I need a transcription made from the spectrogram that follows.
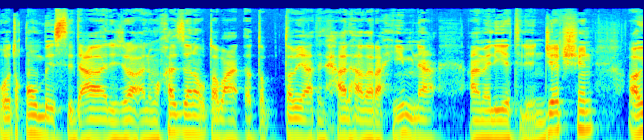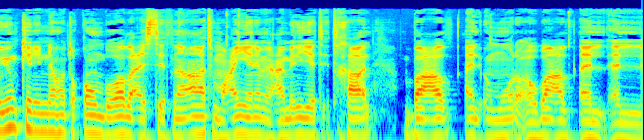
وتقوم باستدعاء الإجراء المخزنة وطبعا بطبيعة الحال هذا راح يمنع عملية ال injection أو يمكن أنه تقوم بوضع استثناءات معينة من عملية إدخال بعض الأمور أو بعض ال ال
